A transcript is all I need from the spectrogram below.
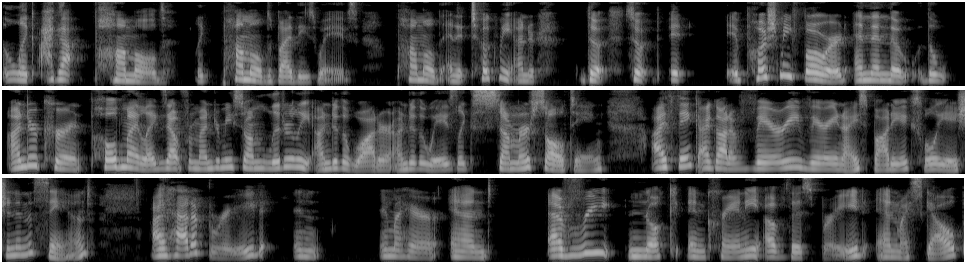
like I got pummeled, like pummeled by these waves, pummeled. And it took me under the, so it, it pushed me forward and then the, the undercurrent pulled my legs out from under me. So I'm literally under the water, under the waves, like somersaulting. I think I got a very, very nice body exfoliation in the sand. I had a braid in in my hair and every nook and cranny of this braid and my scalp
